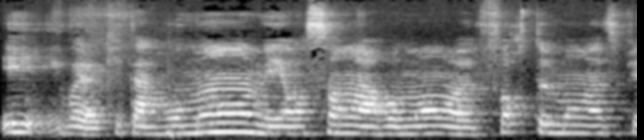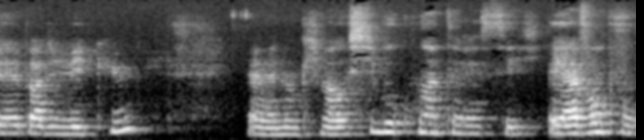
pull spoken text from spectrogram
Et voilà, qui est un roman, mais on sent un roman fortement inspiré par du vécu. donc, il m'a aussi beaucoup intéressée. Et avant, pour,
